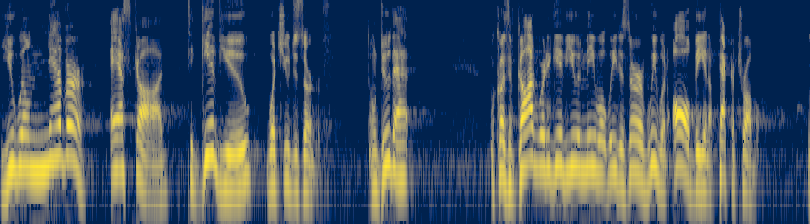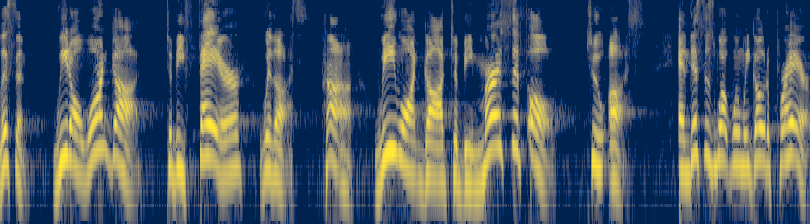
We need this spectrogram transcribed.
you will never ask God to give you what you deserve. Don't do that. Because if God were to give you and me what we deserve, we would all be in a peck of trouble. Listen, we don't want God to be fair with us. Huh? We want God to be merciful to us. And this is what, when we go to prayer,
